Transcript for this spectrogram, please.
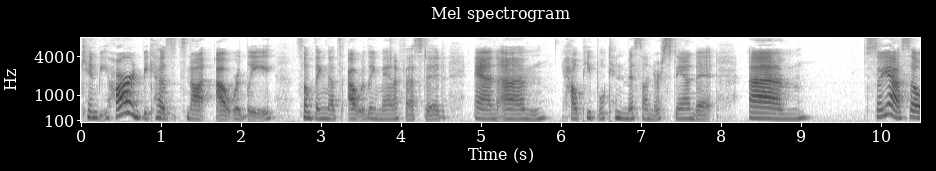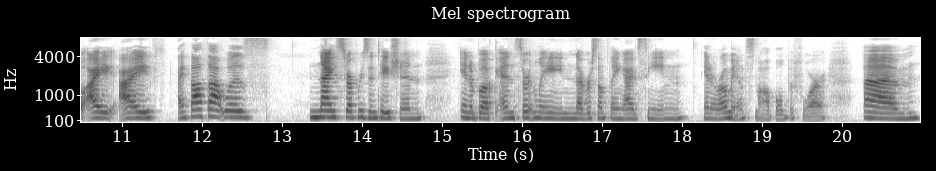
can be hard because it's not outwardly something that's outwardly manifested and um, how people can misunderstand it. Um, so yeah so i i i thought that was nice representation in a book and certainly never something i've seen in a romance novel before. Um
